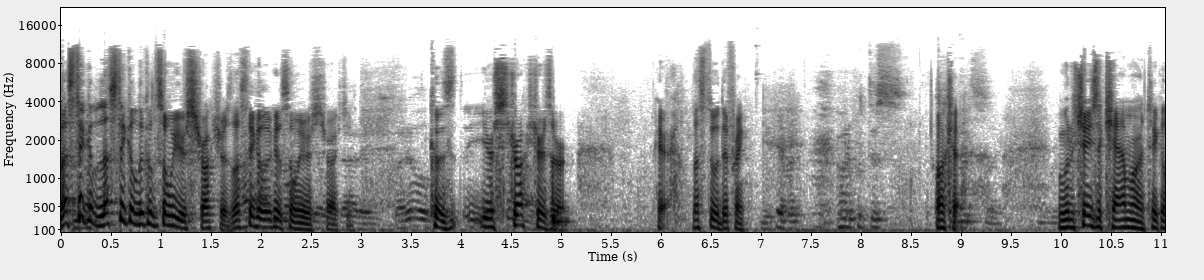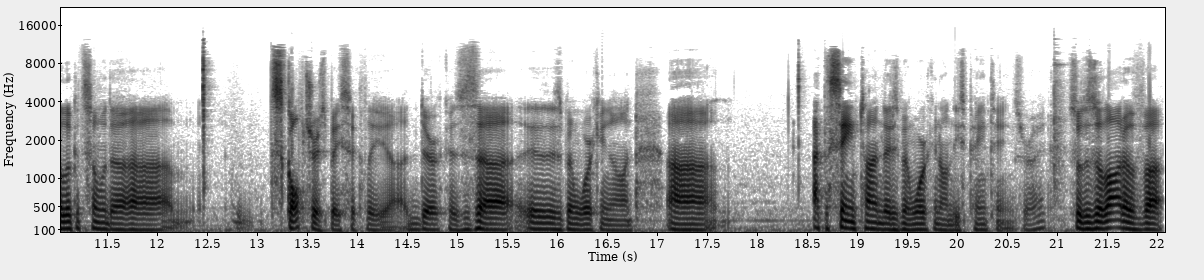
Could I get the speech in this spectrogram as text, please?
Let's take a let's take a look at some of your structures. Let's take a look at some of your structures because your structures are here. Let's do a different. Okay, I'm gonna put this. Okay. We're going to change the camera and take a look at some of the um, sculptures, basically, uh, Dirk has, uh, has been working on uh, at the same time that he's been working on these paintings, right? So there's a lot of, uh,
